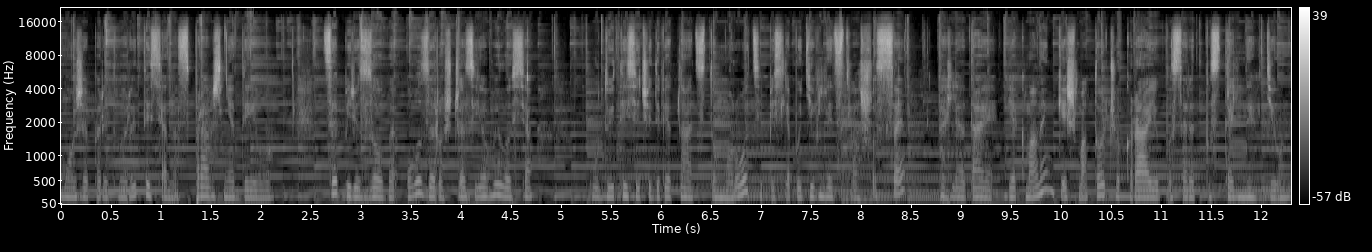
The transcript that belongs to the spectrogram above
може перетворитися на справжнє диво. Це бірюзове озеро, що з'явилося у 2019 році після будівництва шосе, виглядає як маленький шматочок раю посеред пустельних дюн.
